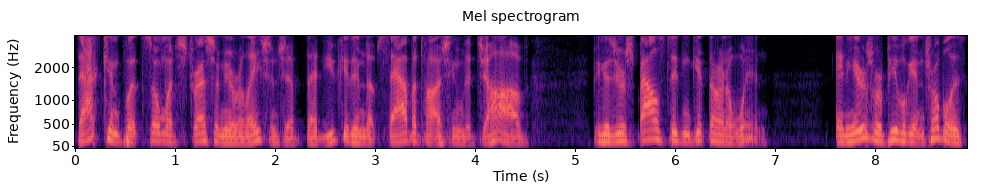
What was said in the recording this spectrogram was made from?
That can put so much stress on your relationship that you could end up sabotaging the job because your spouse didn't get there on a win. And here's where people get in trouble is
